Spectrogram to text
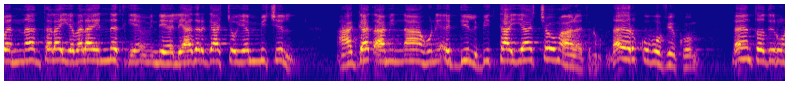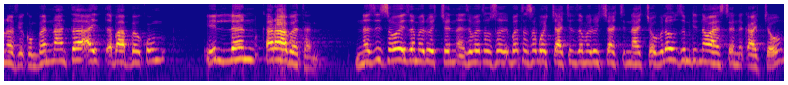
በእናንተ ላይ የበላይነት ሊያደርጋቸው የሚችል አጋጣሚና ሁኔ እድል ቢታያቸው ማለት ነው። ላየርቁቡ ፊኩም ላየንተዚሩነ ፊኩም በእናንተ አይጠባበቁም ኢለን ቀራበተን። እነዚህ ሰዎች ቤተሰቦቻችን ዘመዶቻችን ናቸው ብለው ዝምድናው አያስጨንቃቸውም።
